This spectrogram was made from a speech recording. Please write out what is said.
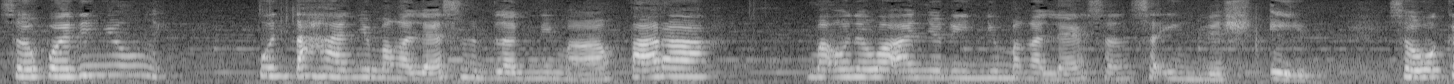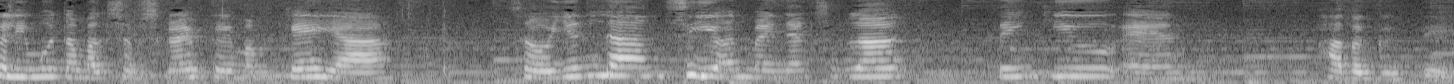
So, pwede nyong puntahan yung mga lesson vlog ni Ma'am para maunawaan nyo rin yung mga lesson sa English 8. So, huwag kalimutan mag-subscribe kay Ma'am Kea. So, yun lang. See you on my next vlog. Thank you and Have a good day.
